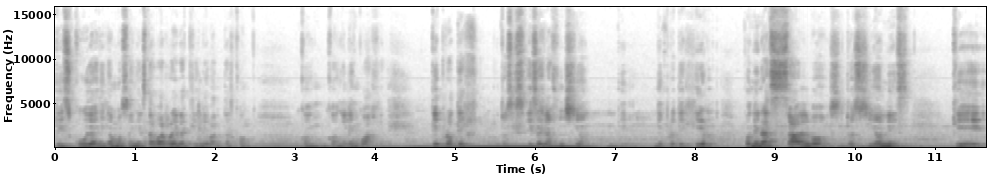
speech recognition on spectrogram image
te escudas, digamos, en esta barrera que levantas con, con, con, el lenguaje, te protege. Entonces esa es la función, de, de proteger, poner a salvo situaciones que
